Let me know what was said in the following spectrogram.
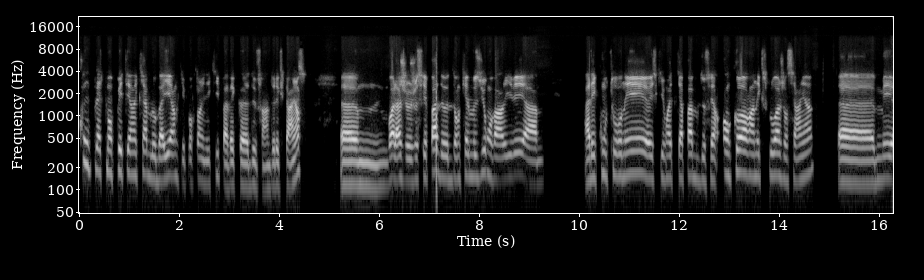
complètement péter un câble au Bayern, qui est pourtant une équipe avec euh, de, l'expérience. Euh, voilà, je ne sais pas dans quelle mesure on va arriver à, les contourner. Est-ce qu'ils vont être capables de faire encore un exploit? J'en sais rien. mais,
